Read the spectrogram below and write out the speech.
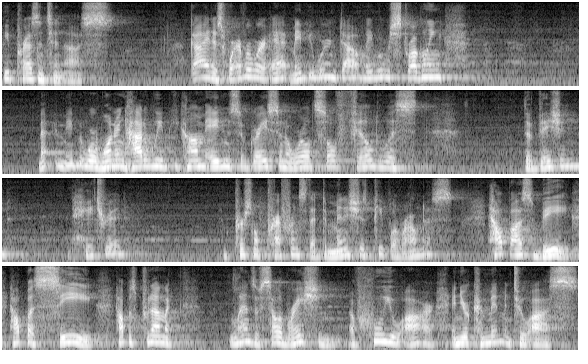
be present in us. Guide us wherever we're at. Maybe we're in doubt. Maybe we're struggling. Maybe we're wondering how do we become agents of grace in a world so filled with division and hatred and personal preference that diminishes people around us. Help us be, help us see, help us put on the lens of celebration of who you are and your commitment to us,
